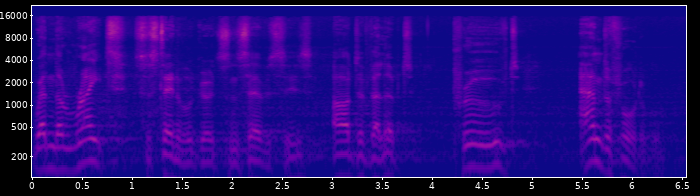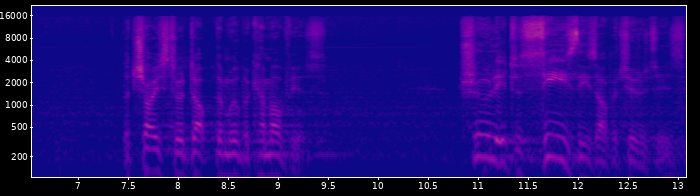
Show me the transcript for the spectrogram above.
when the right sustainable goods and services are developed, proved, and affordable, the choice to adopt them will become obvious. Truly, to seize these opportunities,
